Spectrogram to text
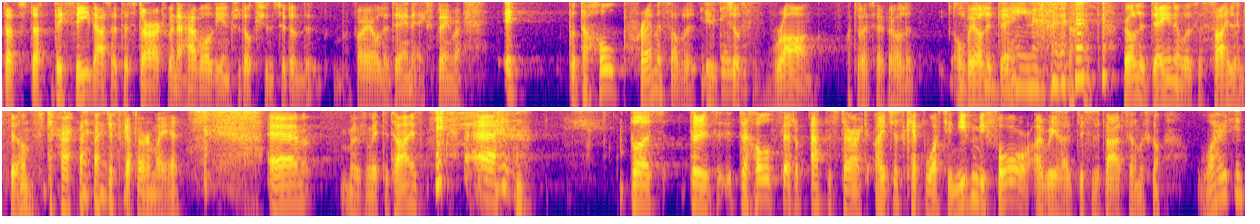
that's that's they see that at the start when I have all the introductions to them. That Viola Dana explain right. It, but the whole premise of it It's is Davis. just wrong. What did I say, Viola? Oh, Viola saying Dana. Viola Dana was a silent film star. I just got her in my head. Um, moving with the times. Uh, but there's the whole setup at the start. I just kept watching, even before I realized this is a bad film. I was going, why are they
